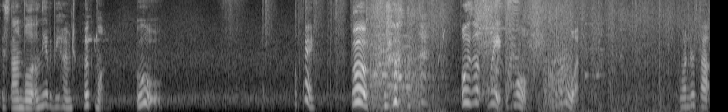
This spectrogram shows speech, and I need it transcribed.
This land will only ever be home to Pokemon. Ooh. Okay. Ooh. oh, is that wait, there's more. Another one. I wonder if that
